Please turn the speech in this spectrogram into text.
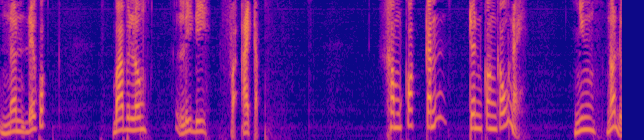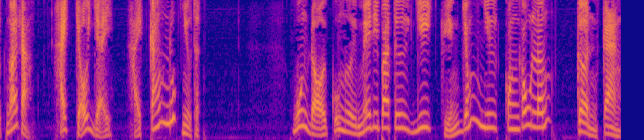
nên đế quốc Babylon, Lydia và Ai Cập. Không có cánh trên con gấu này, nhưng nó được nói rằng hãy trỗi dậy, hãy cắn nuốt nhiều thịt. Quân đội của người Medipatu di chuyển giống như con gấu lớn, cờn càng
